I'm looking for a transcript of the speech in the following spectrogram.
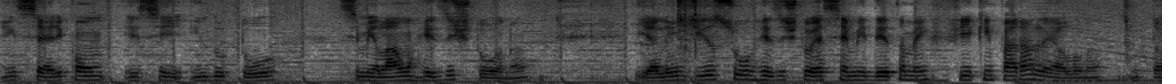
em série com esse indutor similar a um resistor, né? E além disso, o resistor SMD também fica em paralelo, né? Então,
